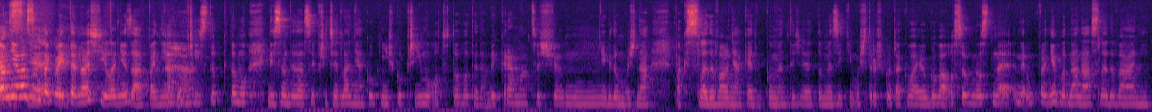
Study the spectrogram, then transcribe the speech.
a měla jsem takový ten náš šíleně západní jako přístup k tomu, když jsem teda si přečetla nějakou knížku přímo od toho teda Bikrama, což mm, někdo možná pak sledoval nějaké dokumenty, že je to mezi tím už trošku taková jogová osobnost, ne, neúplně hodná následování.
